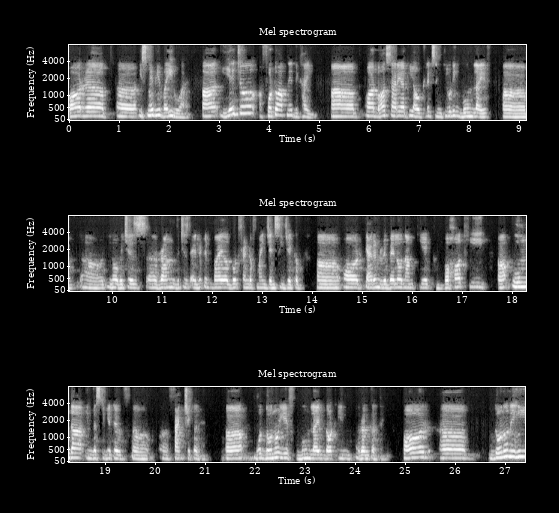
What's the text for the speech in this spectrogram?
और इसमें भी वही हुआ है। ये जो फ़ोटो आपने दिखाई और बहुत सारे अभी outlets including Boom Life you know which is run which is edited by a good friend of mine Jency Jacob और कैरन रिबेलो नाम की एक बहुत ही उमदा इन्वेस्टिगेटिव फैक्ट चेकर है। वो दोनों ये Boom Live dot in run करते हैं। और दोनों ने ही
